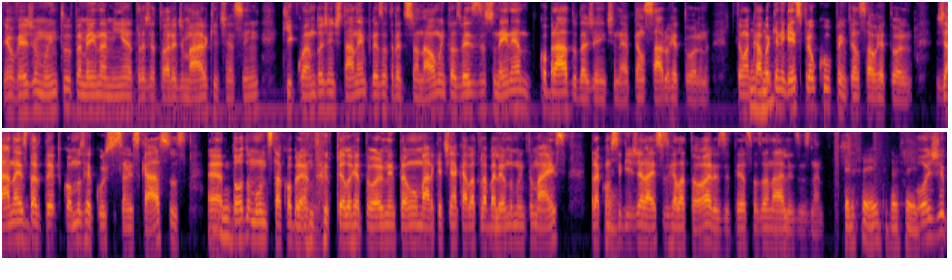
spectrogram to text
Eu vejo muito também na minha trajetória de marketing, assim, que quando a gente está na empresa tradicional, muitas vezes isso nem é cobrado da gente, né? Pensar o retorno. Então acaba uhum. que ninguém se preocupa em pensar o retorno. Já na startup, como os recursos são escassos, é, uhum. todo mundo está cobrando pelo retorno, então o marketing acaba trabalhando muito mais para é. conseguir é. gerar esses relatórios e ter essas análises, né? Perfeito, perfeito. Hoje, o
